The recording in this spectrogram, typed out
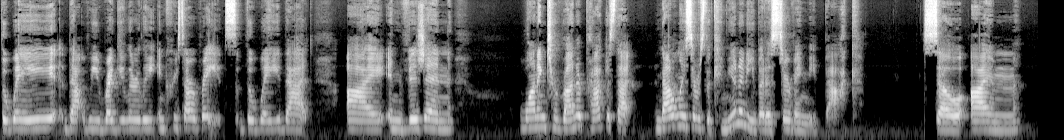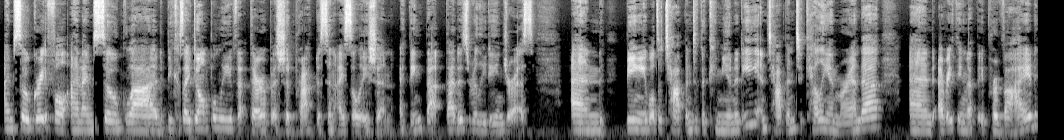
the way that we regularly increase our rates, the way that I envision wanting to run a practice that not only serves the community, but is serving me back. so I'm I'm so grateful and I'm so glad because I don't believe that therapists should practice in isolation. I think that that is really dangerous. And being able to tap into the community and tap into Kelly and Miranda and everything that they provide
